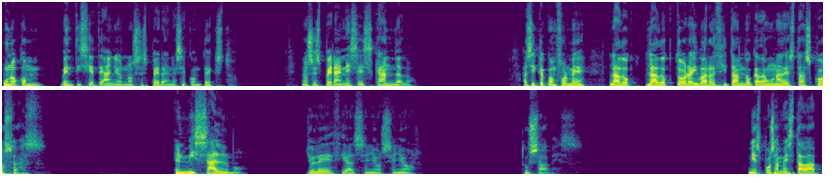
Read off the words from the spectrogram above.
Uno con 27 años no se espera en ese contexto, no se espera en ese escándalo. Así que conforme la, doctora iba recitando cada una de estas cosas, en mi salmo yo le decía al Señor, Señor, tú sabes. Mi esposa me estaba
